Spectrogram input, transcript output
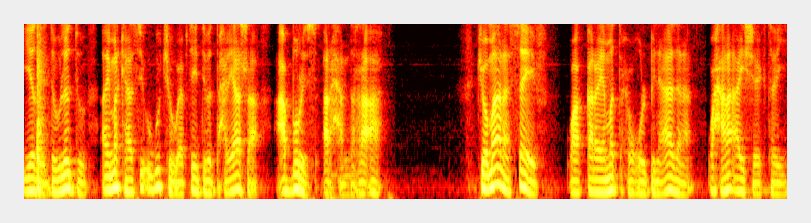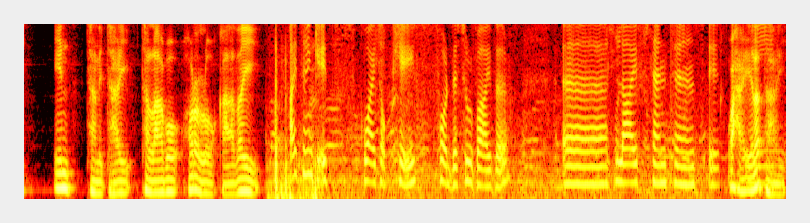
iyadoo dowladdu ay markaasi ugu jawaabtay dibadbaxayaasha caburis arxan darra ah jomana saif waa qareemad xuquuqul bini-aadana waxaana ay sheegtay in tani tahay tallaabo hore loo qaaday I think it's quite okay for the survivor. Uh, waxay ila tahay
